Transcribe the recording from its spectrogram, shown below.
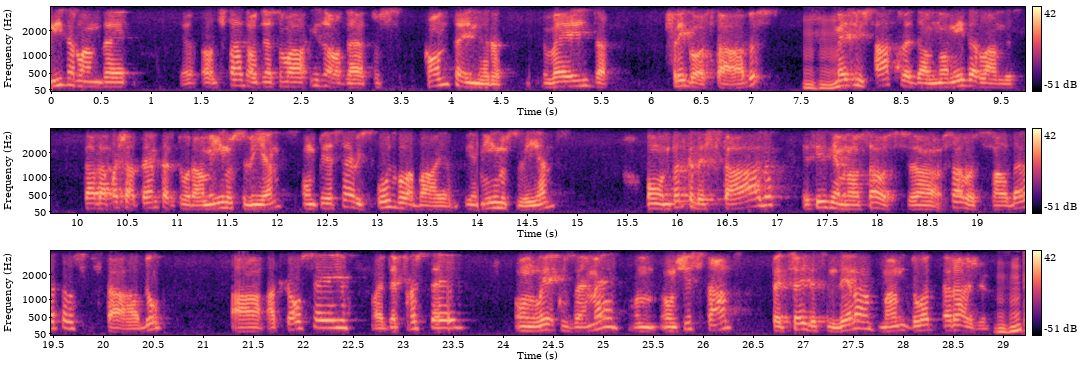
Nīderlandē uh, stādaudzētavā izaudzētus konteineru veida frigostādus. Mm -hmm. Mēs viņus atvedam no Nīderlandes tādā pašā temperatūrā, mīnus viens, un pie sevis uzglabājam pie mīnus viens. Un tad, kad es stādu, es izņemu no savas, uh, savas saldētavas stādu, uh, atkausēju vai defrostēju un lieku zemē. Un, un šis stāsts pēc 60 dienām man dod ražu. Mm -hmm.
